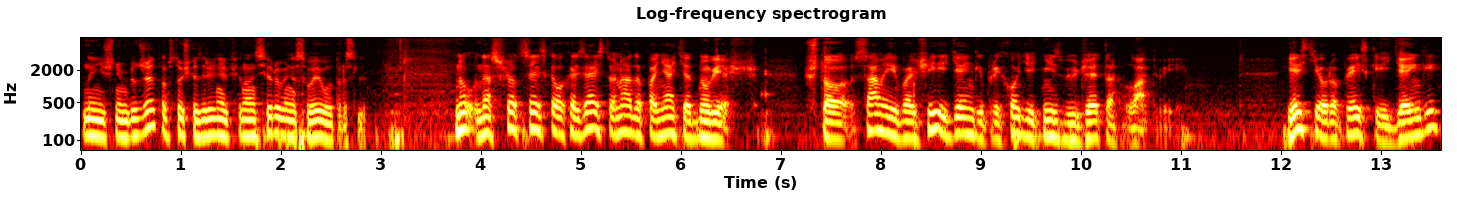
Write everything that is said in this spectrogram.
нынешним бюджетом с точки зрения финансирования своей отрасли? Ну, насчет сельского хозяйства надо понять одну вещь, что самые большие деньги приходят не из бюджета Латвии – есть европейские деньги,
